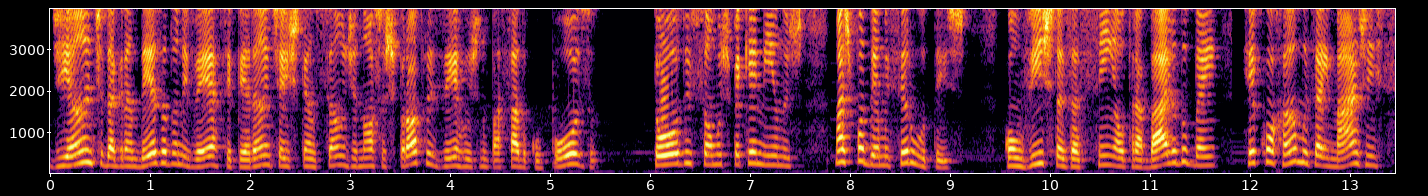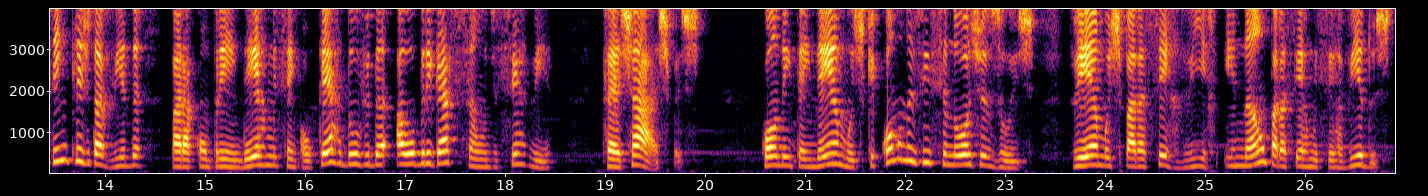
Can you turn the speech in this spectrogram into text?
Diante da grandeza do universo e perante a extensão de nossos próprios erros no passado culposo, todos somos pequeninos, mas podemos ser úteis. Com vistas assim ao trabalho do bem, recorramos a imagens simples da vida para compreendermos sem qualquer dúvida a obrigação de servir. Fecha aspas. Quando entendemos que, como nos ensinou Jesus, Viemos para servir e não para sermos servidos,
